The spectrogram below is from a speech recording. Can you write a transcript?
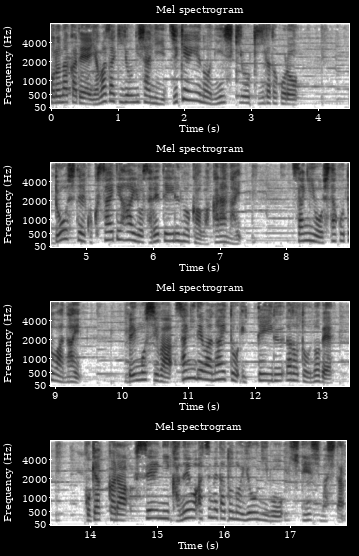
この中で山崎容疑者に事件への認識を聞いたところ、どうして国際手配をされているのかわからない。詐欺をしたことはない。弁護士は詐欺ではないと言っているなどと述べ、顧客から不正に金を集めたとの容疑を否定しました。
